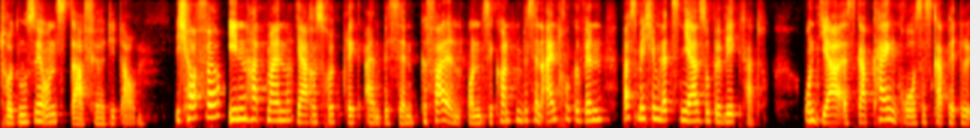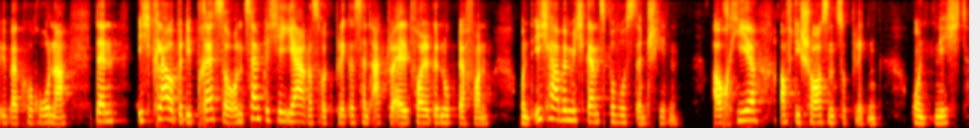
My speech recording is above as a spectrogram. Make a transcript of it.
Drücken Sie uns dafür die Daumen. Ich hoffe, Ihnen hat mein Jahresrückblick ein bisschen gefallen und Sie konnten ein bisschen Eindruck gewinnen, was mich im letzten Jahr so bewegt hat. Und ja, es gab kein großes Kapitel über Corona, denn ich glaube, die Presse und sämtliche Jahresrückblicke sind aktuell voll genug davon. Und ich habe mich ganz bewusst entschieden, auch hier auf die Chancen zu blicken und nicht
